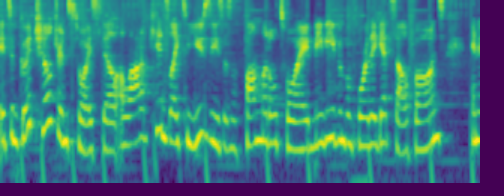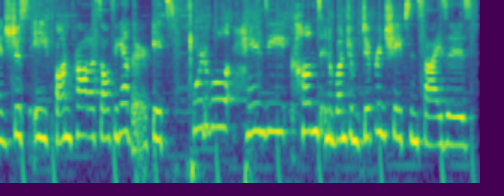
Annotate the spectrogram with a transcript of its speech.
it's a good children's toy still. A lot of kids like to use these as a fun little toy, maybe even before they get cell phones and it's just a fun product altogether. It's portable, handy, comes in a bunch of different shapes and sizes.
